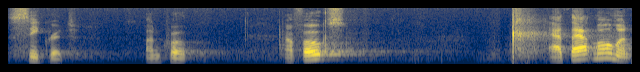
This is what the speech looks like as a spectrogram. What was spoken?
secret, unquote. Now, folks, at that moment,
